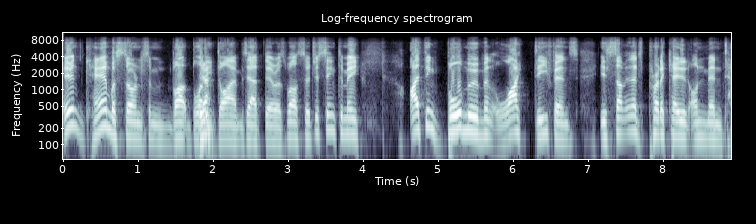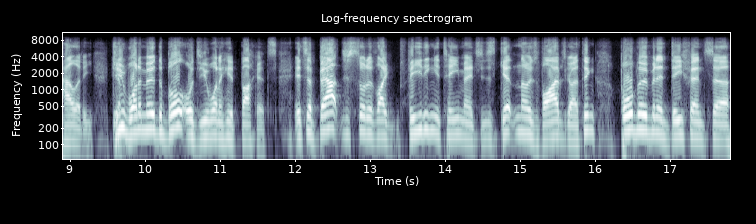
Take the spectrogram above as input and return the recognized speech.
even Cam was throwing some bloody yeah. dimes out there as well. So it just seemed to me I think ball movement, like defense, is something that's predicated on mentality. Do yep. you want to move the ball or do you want to hit buckets? It's about just sort of like feeding your teammates and just getting those vibes going. I think ball movement and defense. Uh,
